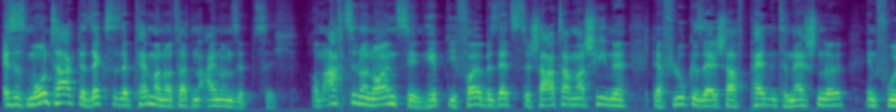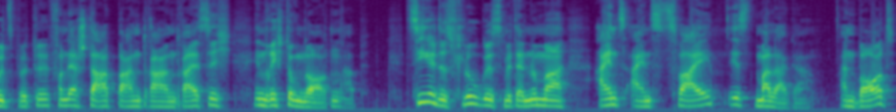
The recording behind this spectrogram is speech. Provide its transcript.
Es ist Montag, der 6. September 1971. Um 18.19 Uhr hebt die vollbesetzte Chartermaschine der Fluggesellschaft Penn International in Fuhlsbüttel von der Startbahn 33 in Richtung Norden ab. Ziel des Fluges mit der Nummer 112 ist Malaga. An Bord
